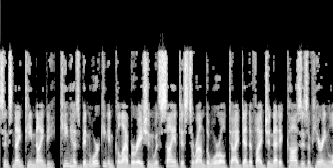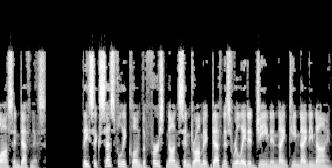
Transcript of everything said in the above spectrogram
Since 1990, King has been working in collaboration with scientists around the world to identify genetic causes of hearing loss and deafness. They successfully cloned the first non-syndromic deafness-related gene in 1999.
